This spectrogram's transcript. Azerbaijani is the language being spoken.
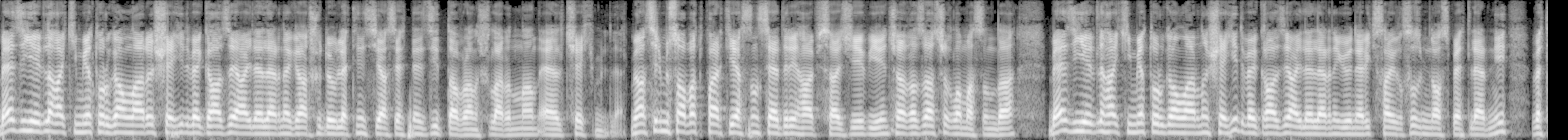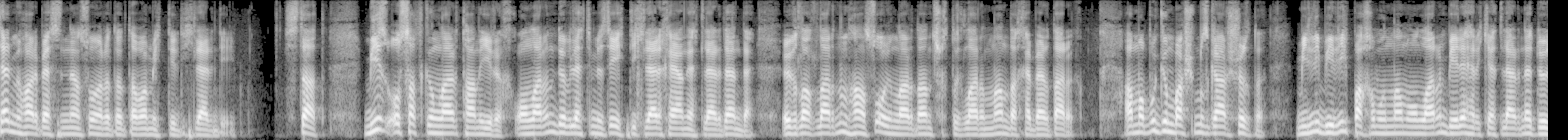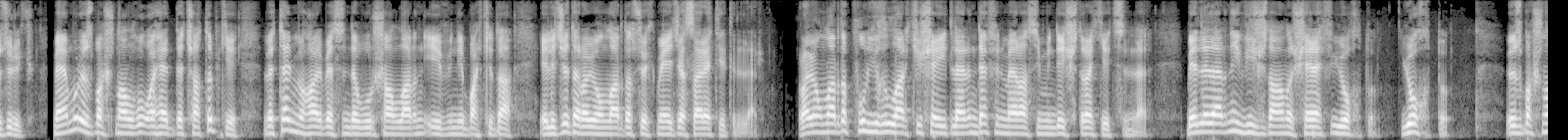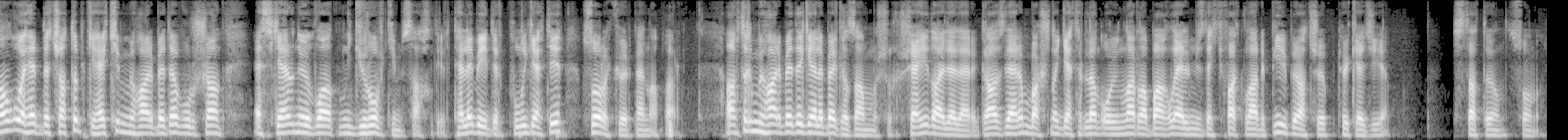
Bəzi yerli hakimiyyət orqanları şəhid və qazi ailələrinə qarşı dövlətin siyasətinə zidd davranışlarından əl çəkmirlər. Müasir Müsavat Partiyasının sədri Hafiz Hacıyev Yeni Çağazı açıqlamasında bəzi yerli hakimiyyət orqanlarının şəhid və qazi ailələrinə yönəlik sayğısız münasibətlərini vətən müharibəsindən sonra da davam etdirdiklərini deyib. Stat: Biz o satqınları tanıyırıq. Onların dövlətimizə etdikləri xəyanətlərdən də, övladlarının hansı oyunlardan çıxdıqlarından da xəbərdarıq. Amma bu gün başımız qarışıqdır. Milli birlik baxımından onların belə hərəkətlərinə dözürük. Məmur özbaşınalığı o həddə çatıb ki, vətən müharibəsində vuruşanların evini Bakıda, eləcə də rayonlarda sökməyə cəsarət edirlər. Rayonlarda pul yığırlar ki, şəhidlərin dəfn mərasimində iştirak etsinlər. Belələrinin vicdanı, şərəfi yoxdur. Yoxdur. Özbaşınalıq o həddə çatıb ki, həkim müharibədə vuruşan əskərin övladını girov kimi saxlayır. Tələb edir, pulu gətir, sonra körpəni apar. Artıq müharibədə qələbə qazanmışıq. Şəhid ailələri, qazilərin başına gətirilən oyunlarla bağlı əlimizdəki faktları bir-bir açıb tökəcəyəm. Statın sonu.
